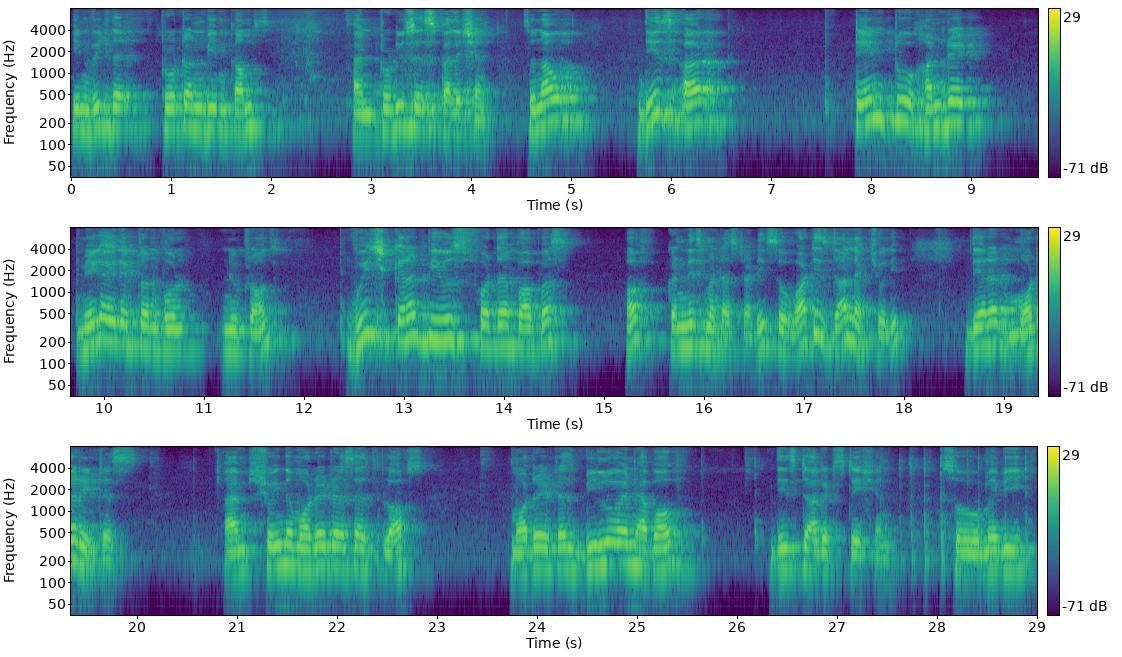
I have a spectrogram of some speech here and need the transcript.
in which the proton beam comes and produces spallation so now these are 10 to 100 mega electron volt neutrons which cannot be used for the purpose of condensed matter studies. So what is done actually there are moderators. I am showing the moderators as blocks moderators below and above this target station. So maybe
